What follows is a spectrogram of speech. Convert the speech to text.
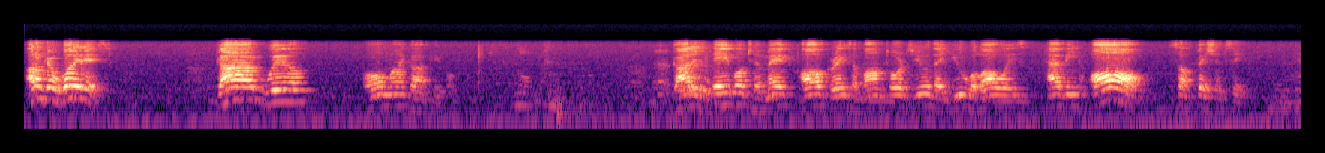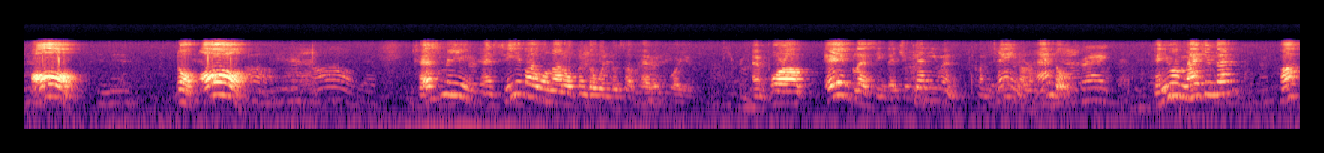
I don't care what it is. God will, oh my God, people. God is able to make all grace abound towards you that you will always having all sufficiency. All. No, all. Test me and see if I will not open the windows of heaven for you and pour out a blessing that you can't even contain or handle. Can you imagine that? Huh?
